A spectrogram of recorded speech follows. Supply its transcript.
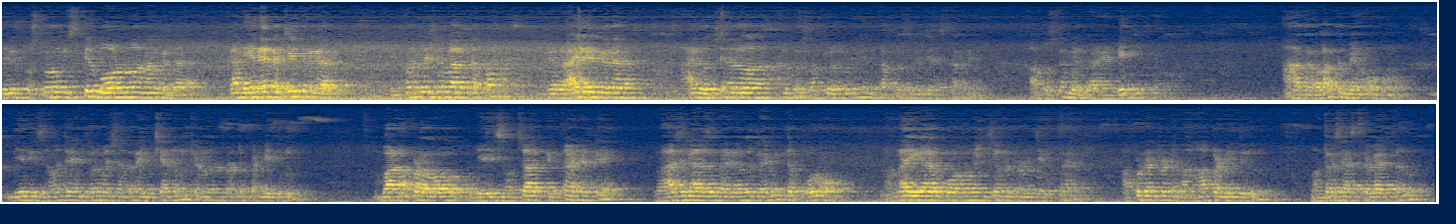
తెలుగు పుస్తకం ఇస్తే బాగుండు అన్నాను కదా. కానీ నేనే రచయితను కాదు. ఇన్ఫర్మేషన్ వాళ్ళకి తప్ప నేను రాయలేదు కదా. ఆయన వచ్చారు అనుకుని సంతోషపడి నేను తప్పనిసరిగా చేస్తానని ఆ పుస్తకం మీరు రాయండి అని చెప్పాను. ఆ తర్వాత మేము దీనికి సంబంధించిన ఇన్ఫర్మేషన్ అంతా ఇచ్చాను. ఇక్కడ ఉన్నటువంటి పండితులు. వాళ్ళు అప్పుడు వెయ్యి సంవత్సరాల క్రితం ఏంటంటే రాజరాజు నరేంద్ర టైం ఇంకా పూర్వం నన్నయ్య గారు పూర్వం నుంచి ఉన్నటువంటి చరిత్ర. అప్పుడున్నటువంటి మహాపండితులు మంత్రశాస్త్రవేత్తలు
